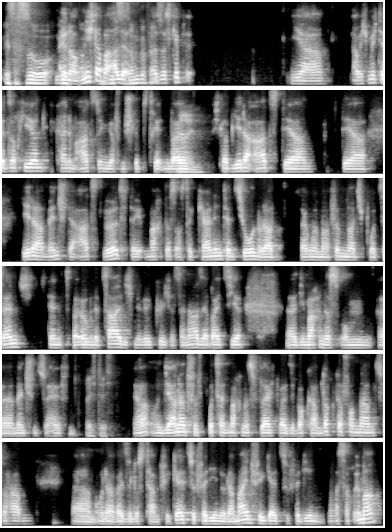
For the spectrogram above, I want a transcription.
Ist das so? Genau, nicht aber alle. Also es gibt, ja, aber ich möchte jetzt auch hier keinem Arzt irgendwie auf den Schlips treten, weil Nein. ich glaube, jeder Arzt, der der jeder Mensch, der Arzt wird, der macht das aus der Kernintention oder sagen wir mal 95 Prozent, ich nenne jetzt mal irgendeine Zahl, die ich mir willkürlich aus der Nase herbeiziehe, äh, die machen das, um äh, Menschen zu helfen. Richtig. Ja, und die anderen 5 Prozent machen das vielleicht, weil sie Bock haben, Doktor vom Namen zu haben ähm, oder weil sie Lust haben, viel Geld zu verdienen oder meinen, viel Geld zu verdienen, was auch immer.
